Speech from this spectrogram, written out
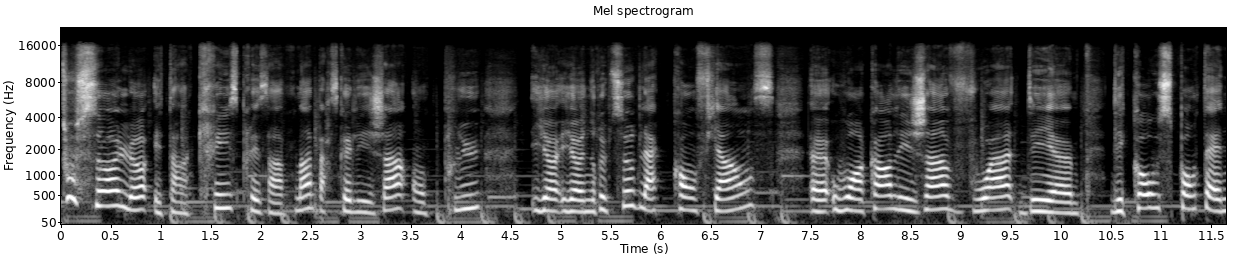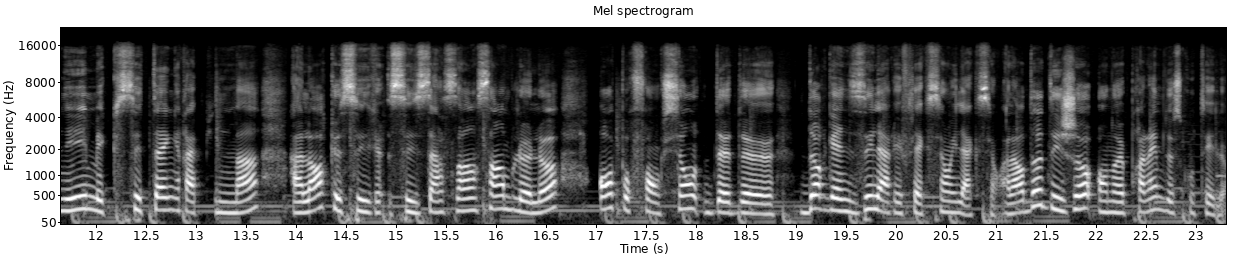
tout ça là, est en crise présentement parce que les gens ont plus il y, a, une rupture de la confiance euh, ou encore les gens voient des, euh, des causes spontanées mais qui s'éteignent rapidement, alors que ces, ces ensembles-là ont pour fonction d'organiser la réflexion et l'action. Alors là, déjà, on a un problème de ce côté-là.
